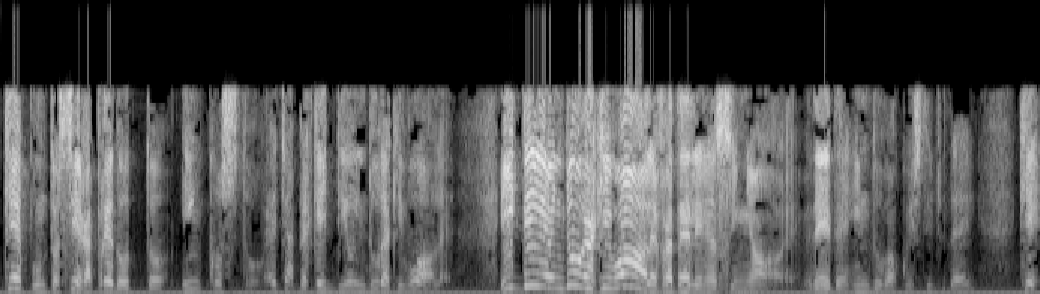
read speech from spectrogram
che appunto si era prodotto in costoro. E già perché Dio indura chi vuole. Il Dio indura chi vuole, fratelli nel Signore. Vedete, indurò questi giudei che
